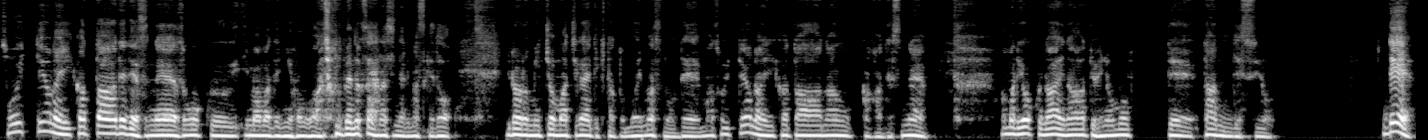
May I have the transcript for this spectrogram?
そういったような言い方でですね、すごく今まで日本語は ちょっとめんどくさい話になりますけど、いろいろ道を間違えてきたと思いますので、まあそういったような言い方なんかがですね、あまり良くないなというふうに思ってたんですよ。で、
